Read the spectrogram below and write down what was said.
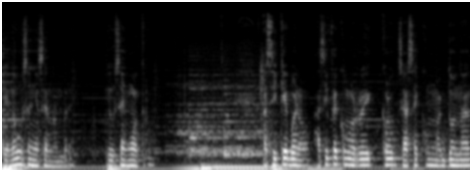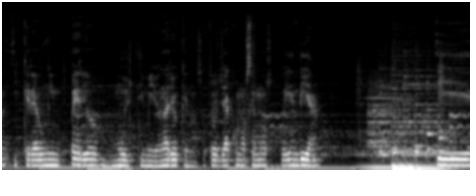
que no usen ese nombre, que usen otro. Así que bueno, así fue como Ray Kroc se hace con McDonald's y crea un imperio multimillonario que nosotros ya conocemos hoy en día. Y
